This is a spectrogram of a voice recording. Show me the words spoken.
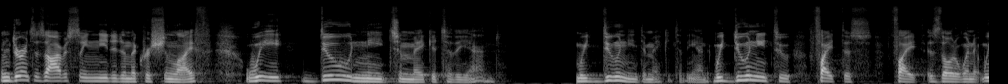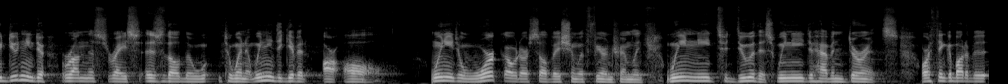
Endurance is obviously needed in the Christian life. We do need to make it to the end. We do need to make it to the end. We do need to fight this fight as though to win it. We do need to run this race as though to win it. We need to give it our all. We need to work out our salvation with fear and trembling. We need to do this. We need to have endurance. Or think about it,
